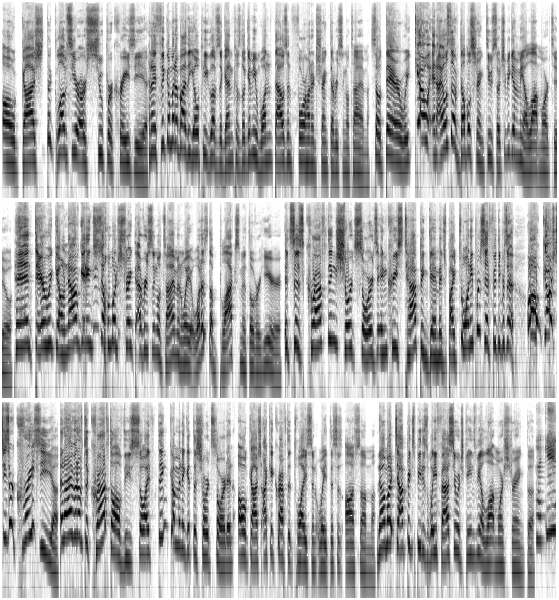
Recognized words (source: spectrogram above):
oh gosh, the gloves here are super crazy. And I think I'm going to buy the OP gloves again because they'll give me 1,400 strength every single time. So there we go. And I also have double strength too, so it should be giving me a lot more too. And there we go. Now I'm getting so much strength every single time. And wait, what is the blacksmith over here? It says crafting short swords increase tapping damage by 20%, 50%. Oh gosh, these are crazy. And I have enough to craft all of these, so I think I'm gonna get the short sword. And oh gosh, I can craft it twice. And wait, this is awesome. Now my tapping speed is way faster, which gains me a lot more strength. Techy,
